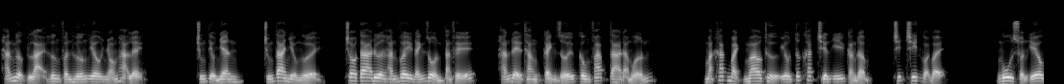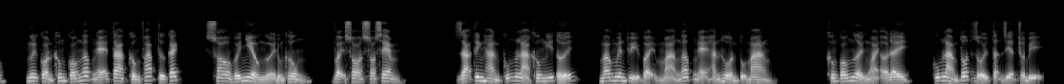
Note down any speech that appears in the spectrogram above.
hắn ngược lại hưng phấn hướng yêu nhóm hạ lệnh. Chúng tiểu nhân, chúng ta nhiều người, cho ta đưa hắn vây đánh dồn tàn phế, hắn để thăng cảnh giới công pháp ta đã mớn mặt khác bạch mao thử yêu tức khắc chiến ý càng đậm, chít chít gọi bậy. Ngu xuẩn yêu, ngươi còn không có ngấp nghẽ ta công pháp tư cách, so với nhiều người đúng không? Vậy so so xem. Dạ tinh hàn cũng là không nghĩ tới ma nguyên thủy vậy mà ngấp nghẽ hắn hồn tụ mang. Không có người ngoài ở đây, cũng làm tốt rồi tận diện chuẩn bị,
